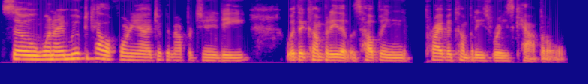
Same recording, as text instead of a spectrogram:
So when I moved to California, I took an opportunity with a company that was helping private companies raise capital.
